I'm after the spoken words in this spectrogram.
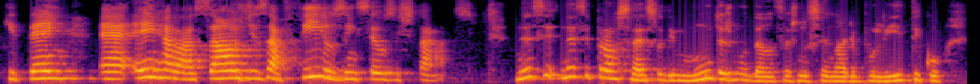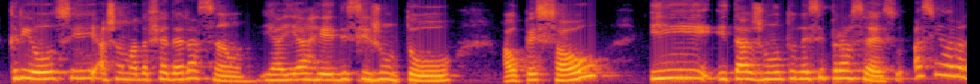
que tem é, em relação aos desafios em seus estados. Nesse, nesse processo de muitas mudanças no cenário político, criou-se a chamada federação, e aí a rede se juntou ao PSOL e está junto nesse processo. A senhora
